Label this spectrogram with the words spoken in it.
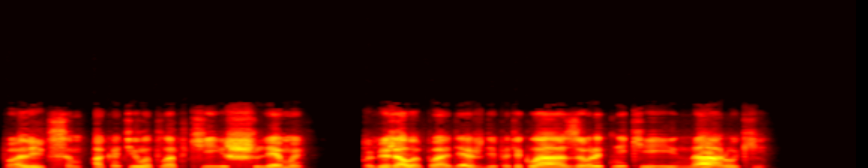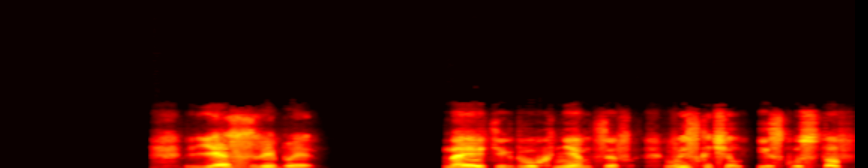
по лицам, окатила платки и шлемы, побежала по одежде, потекла за воротники, на руки. Если бы на этих двух немцев выскочил из кустов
